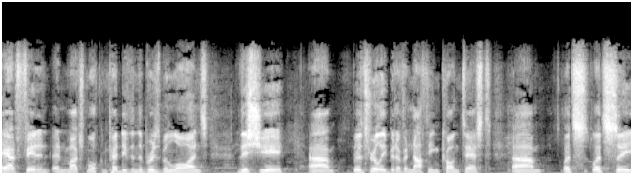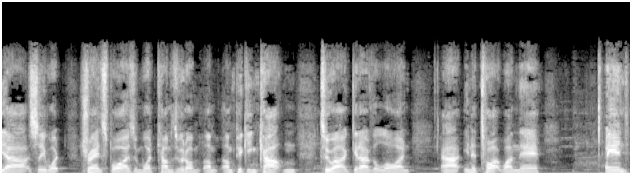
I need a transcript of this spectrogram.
outfit and, and, much more competitive than the Brisbane Lions this year. Um, but it's really a bit of a nothing contest. Um, let's let's see uh, see what transpires and what comes of it. I'm, I'm, I'm picking Carlton to uh, get over the line uh, in a tight one there. And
